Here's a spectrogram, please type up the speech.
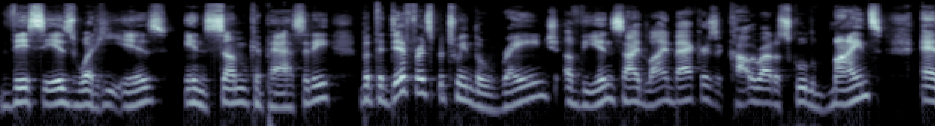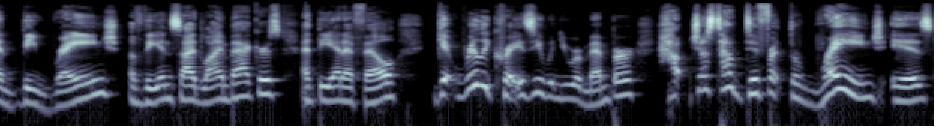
this is what he is in some capacity. But the difference between the range of the inside linebackers at Colorado School of Mines and the range of the inside linebackers at the NFL get really crazy when you remember how just how different the range is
